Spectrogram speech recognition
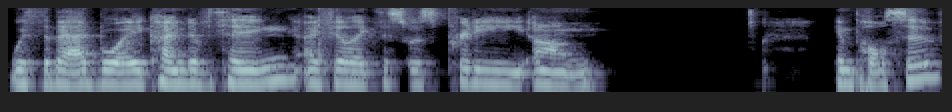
with the bad boy kind of thing. I feel like this was pretty um impulsive.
